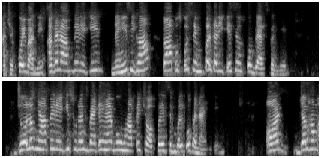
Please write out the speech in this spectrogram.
अच्छा कोई बात नहीं। अगर आपने रेकी नहीं सीखा तो आप उसको सिंपल तरीके से उसको ब्लेस करिए। जो लोग यहाँ पे रेकी स्टूडेंट्स बैठे हैं वो वहाँ पे चौकड़े सिंबल को बनाएँगे। और जब हम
